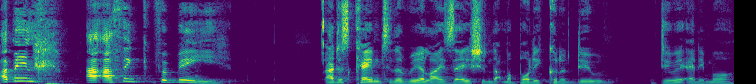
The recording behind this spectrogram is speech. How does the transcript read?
I mean, I, I think for me, I just came to the realization that my body couldn't do do it anymore.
